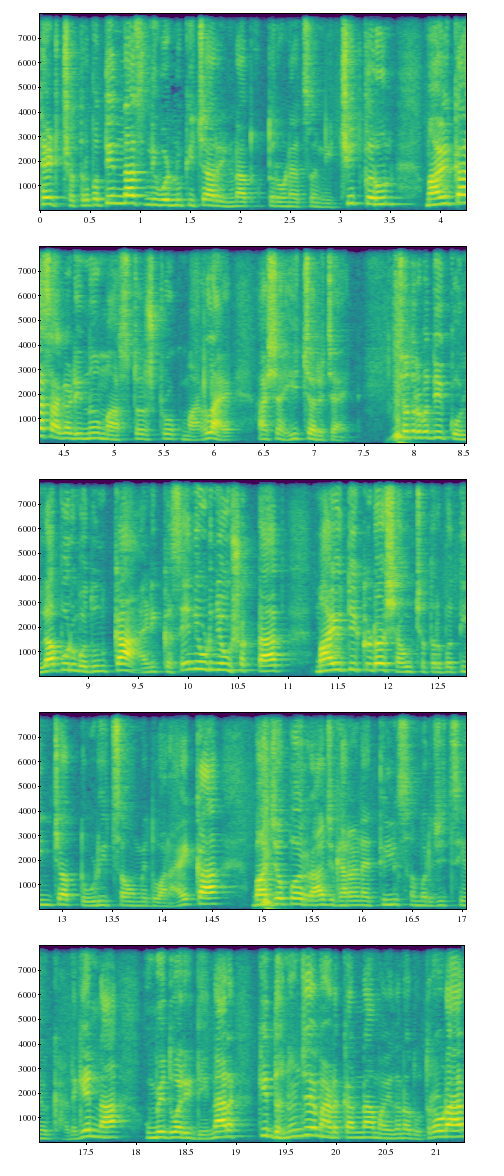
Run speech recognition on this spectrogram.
थेट छत्रपतींनाच निवडणुकीच्या रिंगणात उतरवण्याचं निश्चित करून महाविकास आघाडीनं मास्टर स्ट्रोक मारलाय अशा ही चर्चा आहेत. छत्रपती कोल्हापूरमधून का आणि कसे निवडून येऊ शकतात? महायुतीकडं शाहू छत्रपतींच्या तोडीचा उमेदवार आहे का? भाजप राजघराण्यातील समरजित सिंह घाडगेंना उमेदवारी देणार की धनंजय म्हाडकांना मैदानात उतरवणार?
